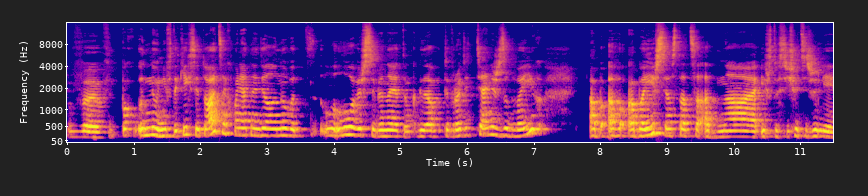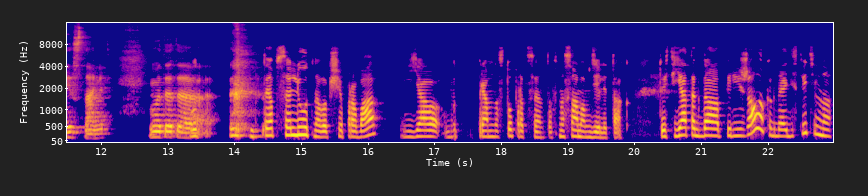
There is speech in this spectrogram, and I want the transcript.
В, в, ну, не в таких ситуациях, понятное дело, но вот ловишь себя на этом, когда ты вроде тянешь за двоих, а, а, а боишься остаться одна, и что еще тяжелее станет. Вот это... Вот ты абсолютно вообще права. Я вот прям на сто процентов, на самом деле так. То есть я тогда переезжала, когда я действительно,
